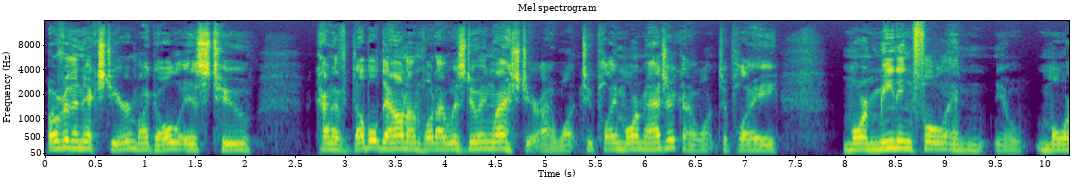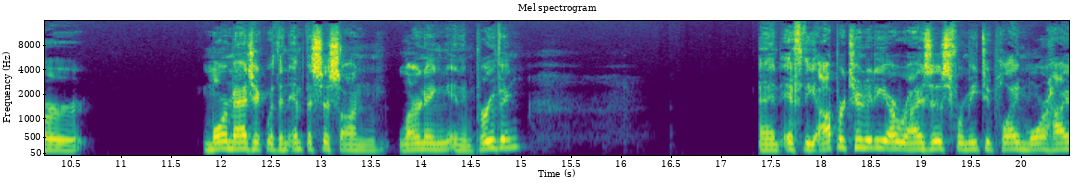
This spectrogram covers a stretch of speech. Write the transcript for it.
over the next year, my goal is to kind of double down on what I was doing last year. I want to play more Magic. I want to play more meaningful and you know more more Magic with an emphasis on learning and improving. And if the opportunity arises for me to play more high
